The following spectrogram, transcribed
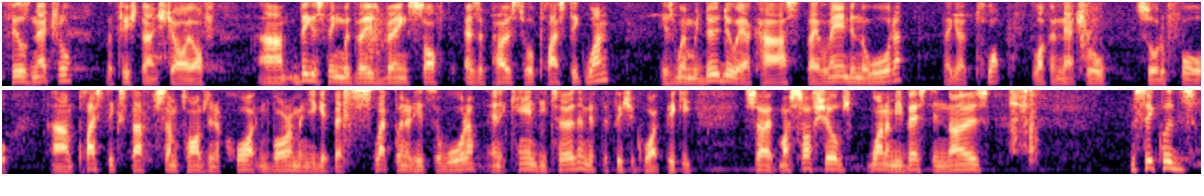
Feels natural. The fish don't shy off. Um, biggest thing with these being soft as opposed to a plastic one is when we do do our cast, they land in the water, they go plop like a natural sort of fall. Um, plastic stuff, sometimes in a quiet environment, you get that slap when it hits the water and it can deter them if the fish are quite picky. So my soft shells, one of my best in those. The Sigletts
